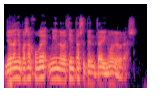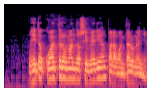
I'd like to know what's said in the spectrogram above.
yo el año pasado jugué 1979 horas. Necesito cuatro mandos y medio para aguantar un año.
